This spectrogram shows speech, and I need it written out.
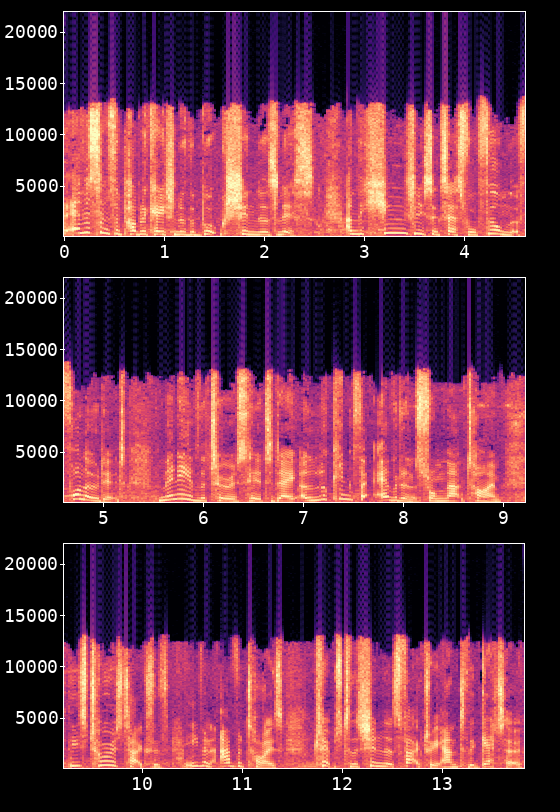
Ever since the publication of the book Schindler's List and the hugely successful film that followed it, many of the tourists here today are looking for evidence from that time. These tourist taxis even advertise trips to the Schindler's factory and to the ghetto.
